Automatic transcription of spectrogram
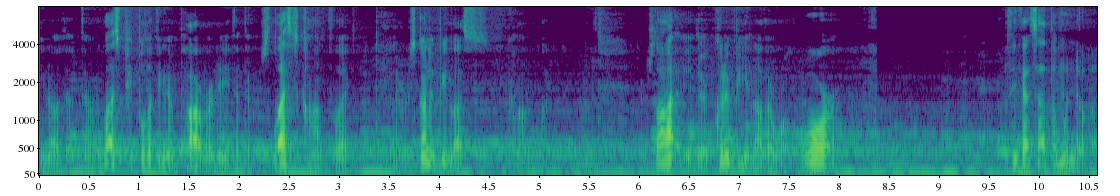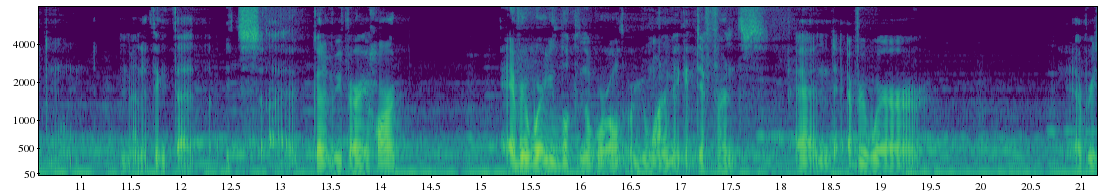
you know, that there were less people living in poverty, that there was less conflict, that there was going to be less conflict. There's not, there couldn't be another world war. I think that's out the window at the moment. And I think that it's uh, going to be very hard. Everywhere you look in the world where you want to make a difference, and everywhere, every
